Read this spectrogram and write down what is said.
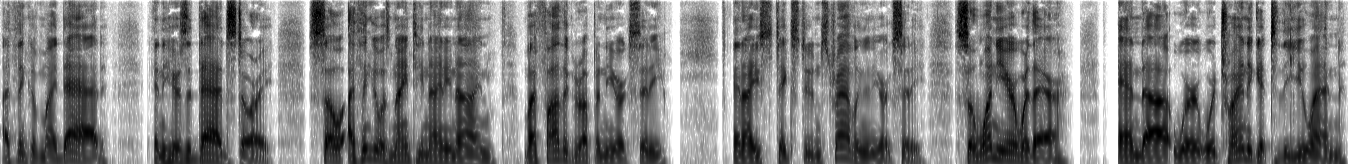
I think of my dad, and here's a dad story. So I think it was 1999. My father grew up in New York City, and I used to take students traveling to New York City. So one year we're there, and uh, we're we're trying to get to the UN.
